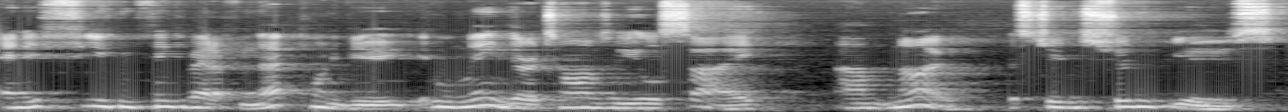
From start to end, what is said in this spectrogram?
and if you can think about it from that point of view, it will mean there are times where you'll say, um, no, the students shouldn't use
